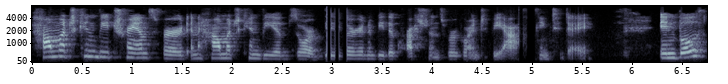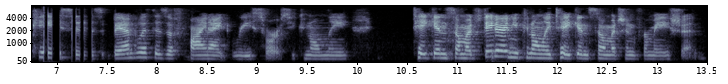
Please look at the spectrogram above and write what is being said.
How much can be transferred and how much can be absorbed? These are going to be the questions we're going to be asking today. In both cases, bandwidth is a finite resource. You can only take in so much data and you can only take in so much information.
